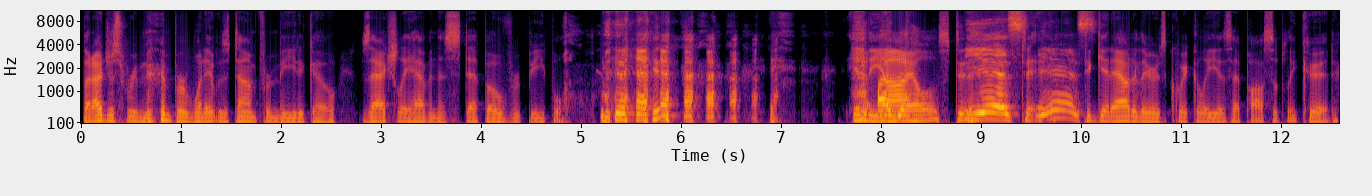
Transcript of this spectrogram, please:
but I just remember when it was time for me to go, was actually having to step over people. in the aisles to yes to, yes to get out of there as quickly as I possibly could.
